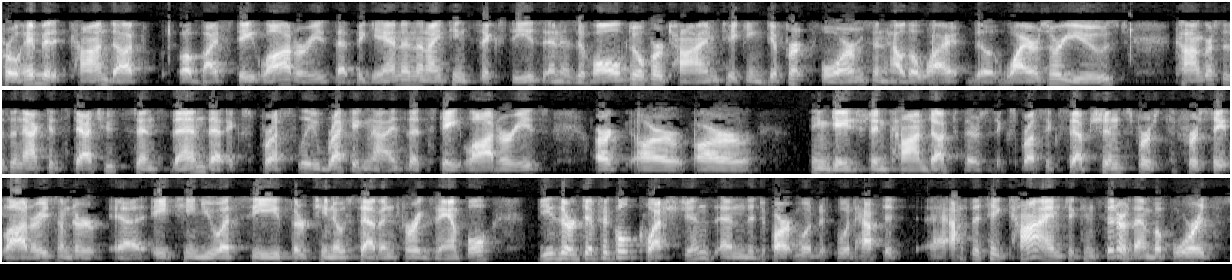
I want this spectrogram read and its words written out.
prohibit conduct uh, by state lotteries that began in the 1960s and has evolved over time, taking different forms in how the wires are used? Congress has enacted statutes since then that expressly recognize that state lotteries are engaged in conduct. There's express exceptions for state lotteries under uh, 18 U.S.C. 1307, for example. These are difficult questions, and the department would have to take time to consider them before it's –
